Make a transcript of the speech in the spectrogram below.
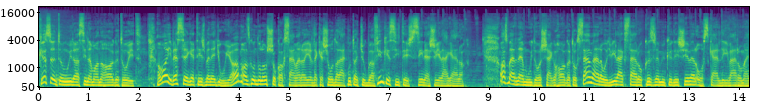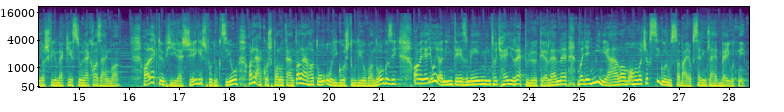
Köszöntöm újra a Cinemanna hallgatóit! A mai beszélgetésben egy újabb, azt gondolom sokak számára érdekes oldalát mutatjuk be a filmkészítés színes világának. Az már nem újdonság a hallgatók számára, hogy világsztárok közreműködésével Oscar díj várományos filmek készülnek hazánkban. A legtöbb híresség és produkció a Rákos Palotán található Origo stúdióban dolgozik, amely egy olyan intézmény, mintha egy repülőtér lenne, vagy egy mini állam, ahova csak szigorú szabályok szerint lehet bejutni.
